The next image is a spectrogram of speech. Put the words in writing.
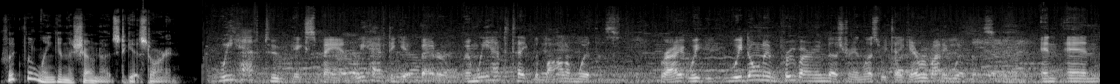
Click the link in the show notes to get started. we have to expand. We have to get better, and we have to take the bottom with us, right? We we don't improve our industry unless we take everybody with us. And and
